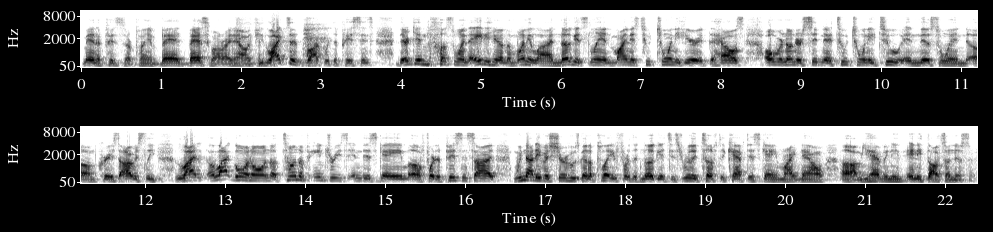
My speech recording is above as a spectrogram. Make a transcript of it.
man, the Pistons are playing bad basketball right now. If you like to rock with the Pistons, they're getting plus 180 here on the money line. Nuggets land minus 220 here at the house. Over and under sitting at 222 in this one, um, Chris. Obviously, a lot, a lot going on. A ton of injuries in this game. Uh, for the Pistons side, we're not even sure who's going to play for the Nuggets. It's really tough to cap this game right now. Um, you have any any thoughts on this one?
